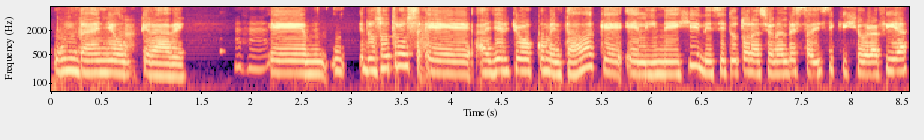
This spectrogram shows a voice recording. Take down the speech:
un daño grave. Em, nosotros, eh, ayer yo comentaba que el INEGI, el Instituto Nacional de Estadística y Geografía,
